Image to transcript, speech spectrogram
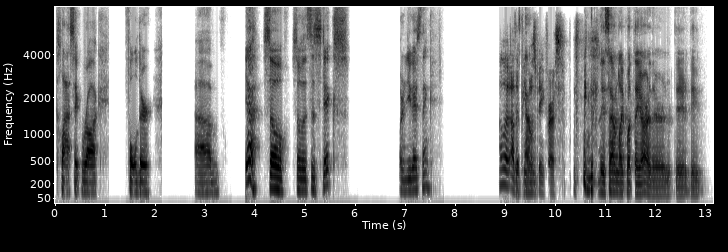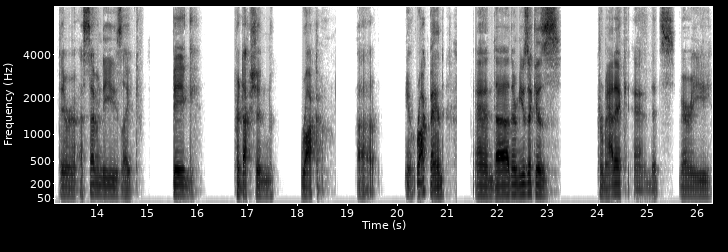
classic rock folder. Um, yeah, so so this is Styx. What did you guys think? I'll let other It people sounds- speak first. they sound like what they are. They're they they they're a '70s like big production rock, uh, you know, rock band, and uh, their music is dramatic and it's very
